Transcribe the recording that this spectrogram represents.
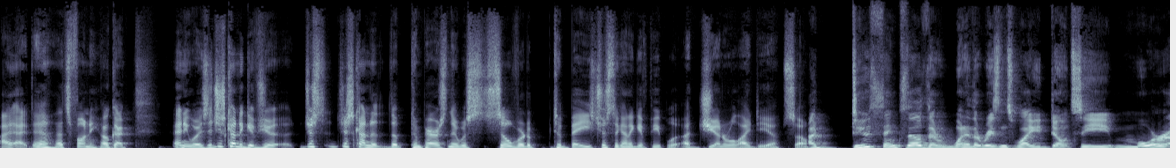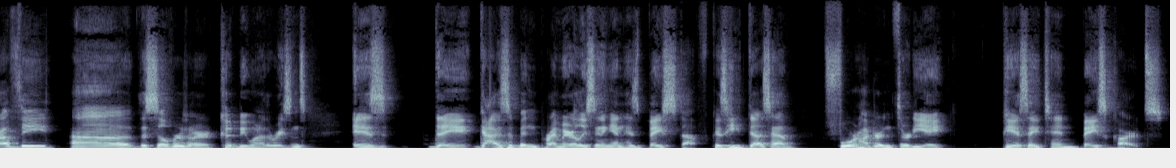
I, I yeah, that's funny. Okay. Anyways, it just kind of gives you just just kind of the comparison there was silver to, to base, just to kind of give people a general idea. So I do think though that one of the reasons why you don't see more of the uh the silvers, or could be one of the reasons, is they guys have been primarily sitting in his base stuff because he does have 438 PSA 10 base cards.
